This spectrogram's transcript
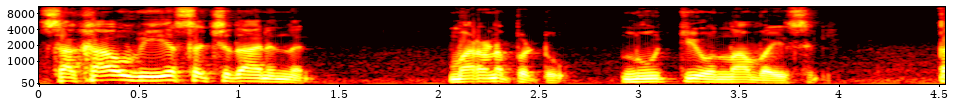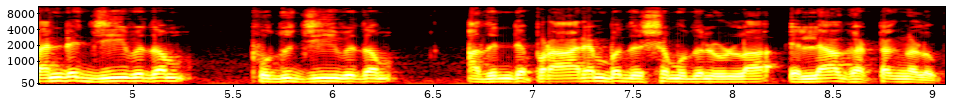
സഖാവ് വി എസ് അച്യുതാനന്ദൻ മരണപ്പെട്ടു നൂറ്റിയൊന്നാം വയസ്സിൽ. തന്റെ ജീവിതം പൊതുജീവിതം അതിന്റെ പ്രാരംഭ ദശ മുതലുള്ള എല്ലാ ഘട്ടങ്ങളും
